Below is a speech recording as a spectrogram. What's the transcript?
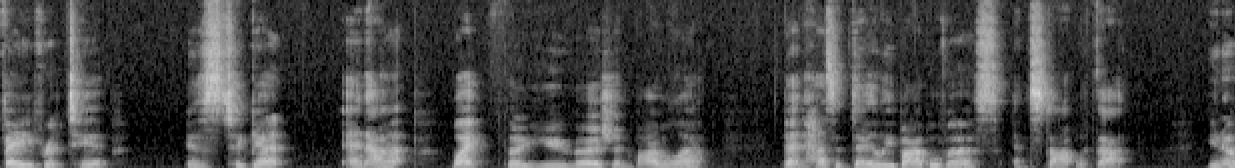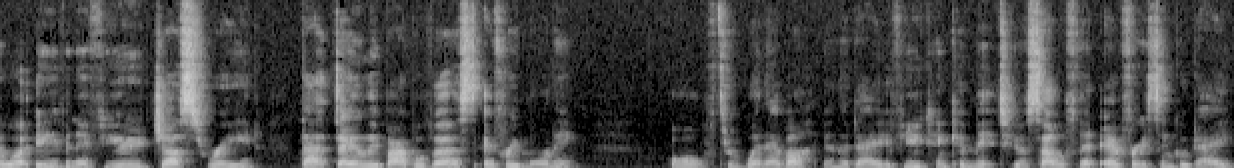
favorite tip is to get an app like the YouVersion Bible app that has a daily Bible verse and start with that. You know what? Even if you just read that daily Bible verse every morning or through whenever in the day, if you can commit to yourself that every single day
